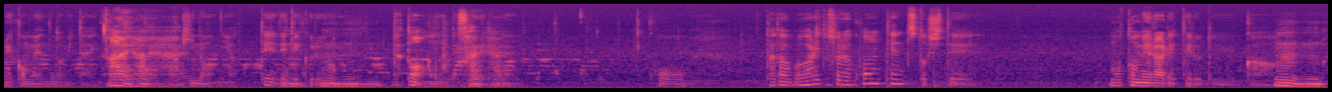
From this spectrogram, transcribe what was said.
レコメンドみたいな機能によって出てくるうんだとは思うんですけれども、こうただ割とそれがコンテンツとして求められてるというか、うんうん。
